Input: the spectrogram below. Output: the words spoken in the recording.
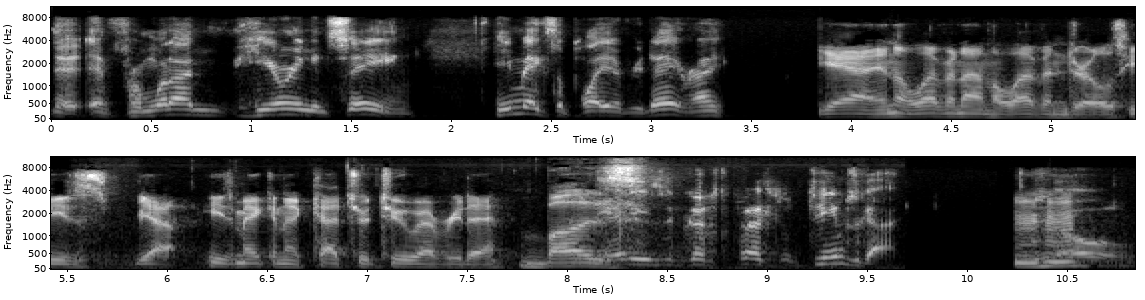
And from what I'm hearing and seeing, he makes a play every day, right? Yeah, in 11 on 11 drills, he's yeah he's making a catch or two every day. Buzz. And he's a good special teams guy. Mm-hmm. So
